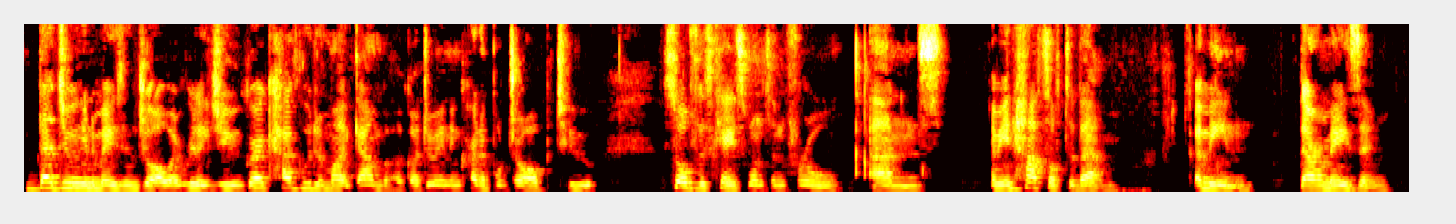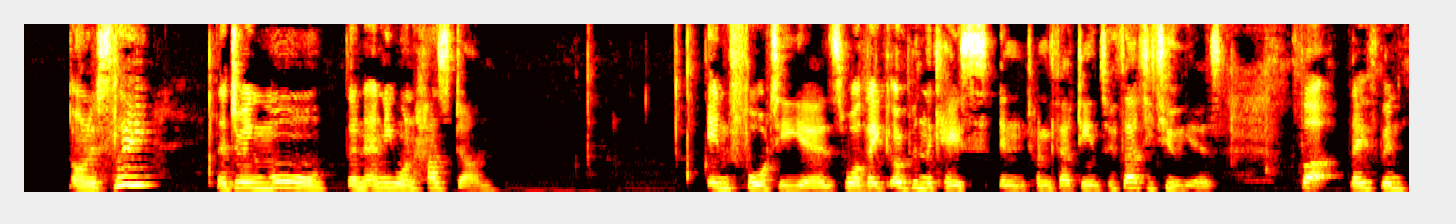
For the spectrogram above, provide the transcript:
they're doing an amazing job. I really do. Greg Hagwood and Mike Gamberg are doing an incredible job to solve this case once and for all. And I mean, hats off to them. I mean, they're amazing. Honestly, they're doing more than anyone has done in 40 years. Well, they opened the case in 2013, so 32 years. But they've been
